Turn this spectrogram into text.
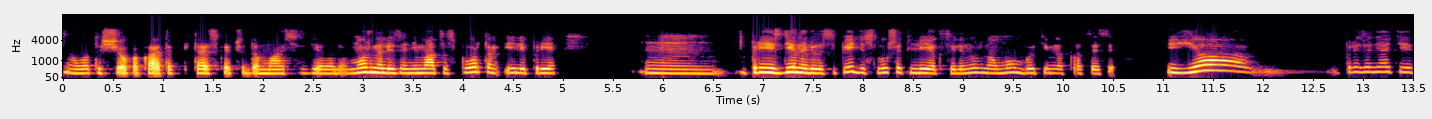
Вот еще какая-то китайская чудо-мазь сделали. Можно ли заниматься спортом или при, при езде на велосипеде слушать лекции, или нужно умом быть именно в процессе? Я при занятии,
